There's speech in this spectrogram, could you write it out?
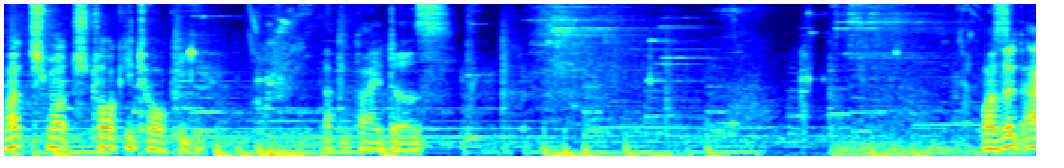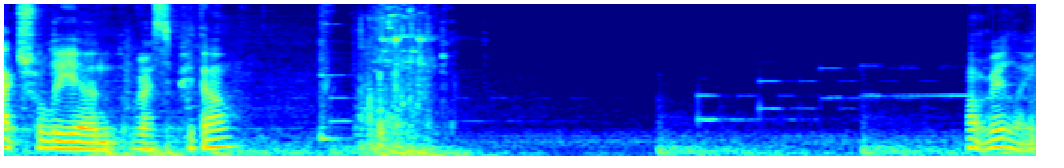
Much, much talky talky. That guy does. Was it actually a recipe though? Not really.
